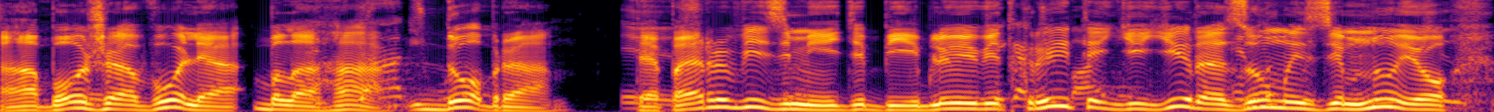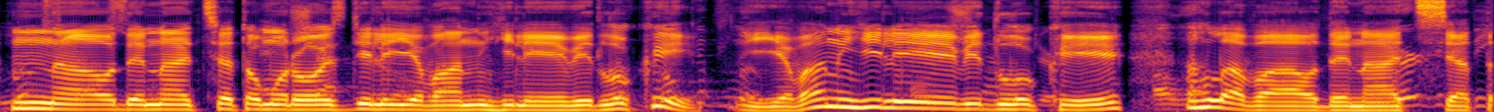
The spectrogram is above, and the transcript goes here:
А Божа воля блага, добра. Тепер візьміть Біблію, і відкрийте її разом із зі мною на 11 розділі Євангелія від Луки. Євангеліє від Луки, глава 11.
